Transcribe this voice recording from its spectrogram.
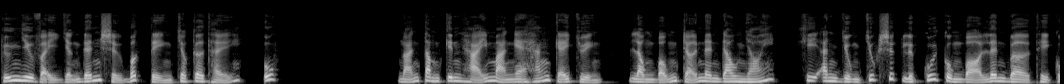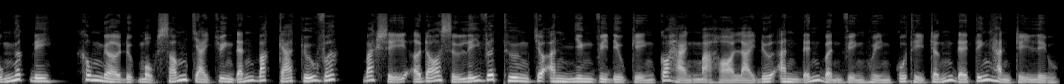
cứ như vậy dẫn đến sự bất tiện cho cơ thể. Út. Noãn tâm kinh hãi mà nghe hắn kể chuyện, lòng bỗng trở nên đau nhói. Khi anh dùng chút sức lực cuối cùng bò lên bờ thì cũng ngất đi, không ngờ được một xóm chài chuyên đánh bắt cá cứu vớt. Bác sĩ ở đó xử lý vết thương cho anh nhưng vì điều kiện có hạn mà họ lại đưa anh đến bệnh viện huyện của thị trấn để tiến hành trị liệu.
